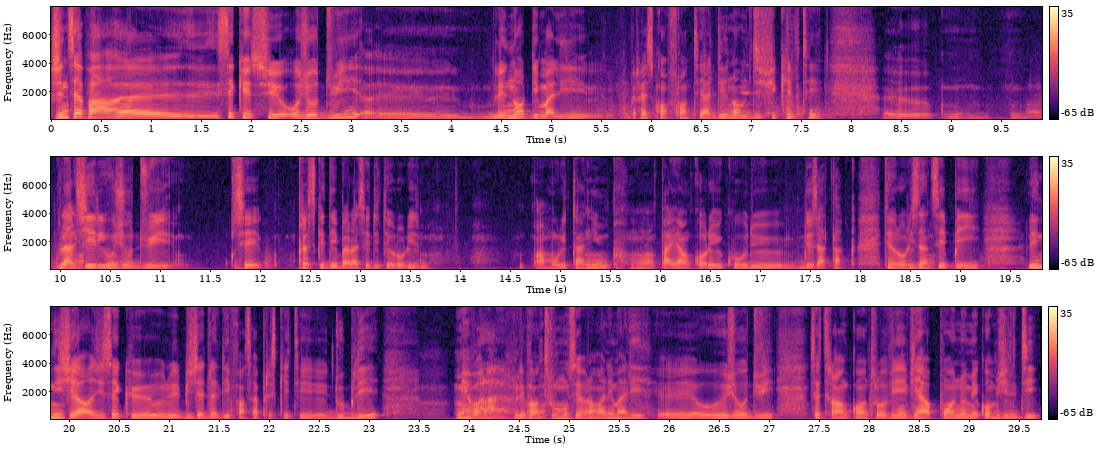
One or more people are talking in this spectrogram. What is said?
je ne sais pas. Euh, c'est que sûr, aujourd'hui, euh, le nord du Mali reste confronté à d'énormes difficultés. Euh, L'Algérie, aujourd'hui, c'est presque débarrassé du terrorisme. En Mauritanie, on n'a pas eu encore écho de, des attaques terroristes dans ces pays. Le Niger, je sais que le budget de la défense a presque été doublé. Mais voilà, le ventre mou, c'est vraiment le Mali. Aujourd'hui, cette rencontre vient, à point nommé, comme je le dis.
